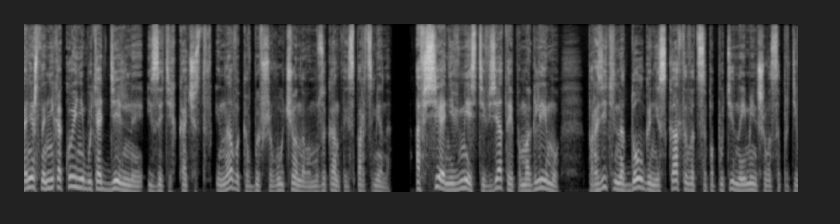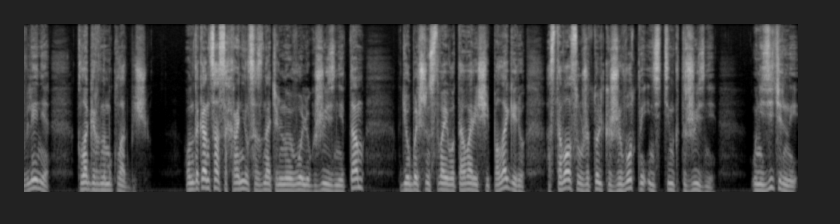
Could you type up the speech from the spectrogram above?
конечно, не какое-нибудь отдельное из этих качеств и навыков бывшего ученого, музыканта и спортсмена, а все они вместе взятые помогли ему поразительно долго не скатываться по пути наименьшего сопротивления к лагерному кладбищу. Он до конца сохранил сознательную волю к жизни там, где у большинства его товарищей по лагерю оставался уже только животный инстинкт жизни, унизительный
